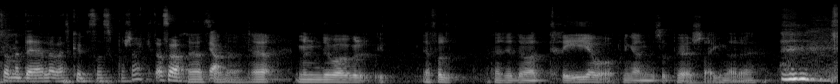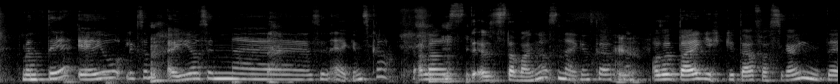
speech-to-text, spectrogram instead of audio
som en del av et kunstnerisk prosjekt. Altså, Ja, sånn, ja. ja. Men det var vel i hvert fall Kanskje det var tre av åpningene som pøsregna det. Men det er jo liksom øya sin, eh, sin egenskap. Eller Stavanger sin egenskap. Men, altså, da jeg gikk ut der første gang det,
